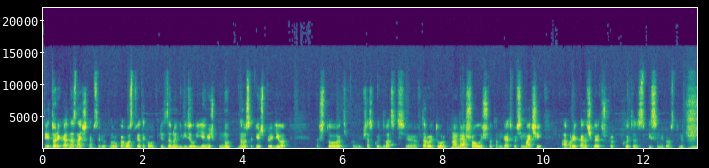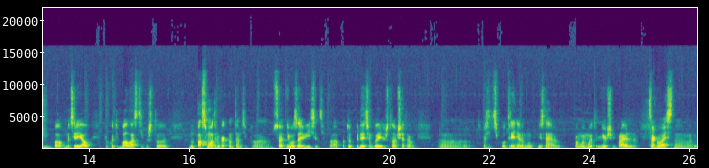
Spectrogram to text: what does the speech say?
риторика однозначно абсолютно. Руководство я такого, принципе, давно не видел. И я не очень, ну, на мой взгляд, не очень справедливо, что, типа, сейчас какой-то 22 тур Ну да. прошел, еще там играть 8 матчей, а про Юкановича говорят, что про какой-то списанный просто материал, про какой-то балласт, типа, что ну, посмотрим, как он там, типа, все от него зависит, типа, а потом перед этим говорили, что вообще там э, спросить, типа, у тренера, ну, не знаю, по-моему, это не очень правильно. Согласен. Э,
